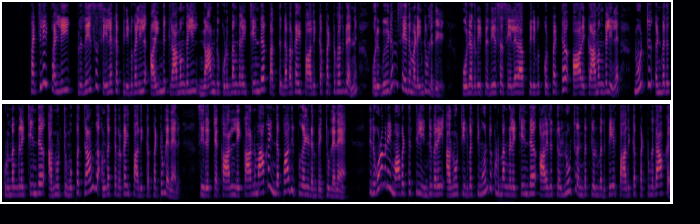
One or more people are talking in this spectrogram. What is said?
பச்சிலைப்பள்ளி பிரதேச செயலக பிரிவுகளில் ஐந்து கிராமங்களில் நான்கு குடும்பங்களைச் சேர்ந்த பத்து நபர்கள் பாதிக்கப்பட்டுள்ளதுடன் ஒரு வீடும் சேதமடைந்துள்ளது. பூநகரி பிரதேச செயலக பிரிவுக்குட்பட்ட ஆறு கிராமங்களில் நூற்று எண்பது குடும்பங்களைச் சேர்ந்த அறுநூற்று முப்பத்தி நான்கு அங்கத்தவர்கள் பாதிக்கப்பட்டுள்ளனர். சீரற்ற காலநிலை காரணமாக இந்த பாதிப்புகள் இடம்பெற்றுள்ளன. திருகோணமலை மாவட்டத்தில் இன்று வரை அறுநூற்றி இருபத்தி மூன்று குடும்பங்களைச் சேர்ந்த ஆயிரத்தி எழுநூற்று எண்பத்தி ஒன்பது பேர் பாதிக்கப்பட்டுள்ளதாக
